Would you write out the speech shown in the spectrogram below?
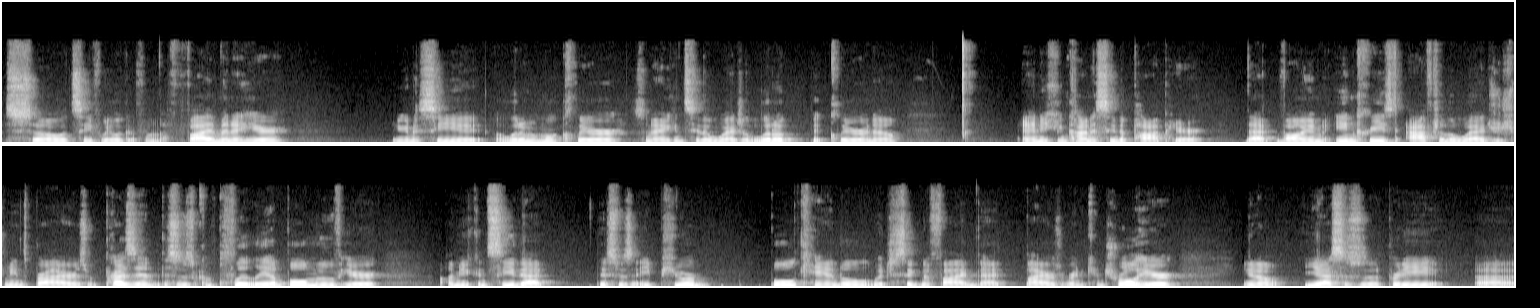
So let's see if we look at from the five minute here. You're going to see it a little bit more clearer. So now you can see the wedge a little bit clearer now. And you can kind of see the pop here. That volume increased after the wedge, which means buyers were present. This is completely a bull move here. Um, you can see that this was a pure bull candle, which signified that buyers were in control here. You know, yes, this was a pretty uh,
